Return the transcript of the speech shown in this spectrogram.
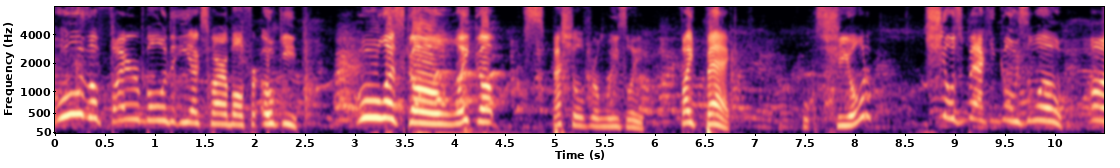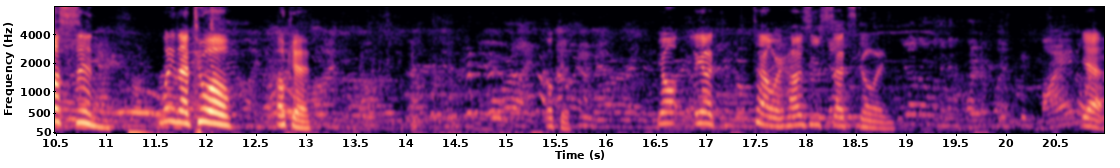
Ooh, the fireball into EX fireball for Oki. Ooh, let's go. Wake up. Special from Weasley. Fight back. Shield. Shield's back. He goes low. Austin. Winning that 2 0. Okay. Okay. Yo, yeah, Tyler, how's your sets going? Mine? Yeah.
